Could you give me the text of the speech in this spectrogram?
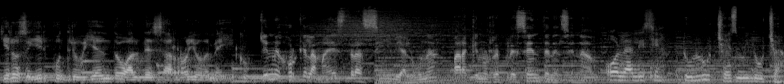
Quiero seguir contribuyendo al desarrollo de México. ¿Quién mejor que la maestra Silvia Luna para que nos represente en el Senado? Hola Alicia, tu lucha es mi lucha.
